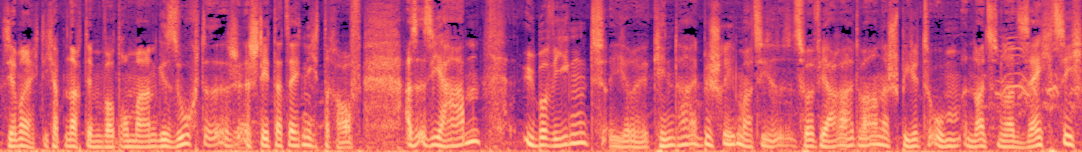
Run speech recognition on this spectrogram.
Sie haben recht, ich habe nach dem Wort Roman gesucht, es steht tatsächlich nicht drauf. Also Sie haben überwiegend Ihre Kindheit beschrieben, als Sie zwölf Jahre alt waren. Das spielt um 1960.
